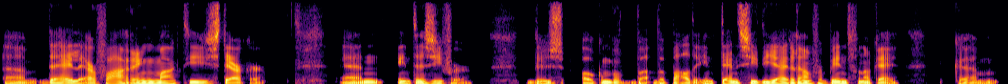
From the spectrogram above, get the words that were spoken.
um, de hele ervaring maakt die sterker en intensiever. Dus ook een bepaalde intentie die jij eraan verbindt. Van oké, ik, um,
